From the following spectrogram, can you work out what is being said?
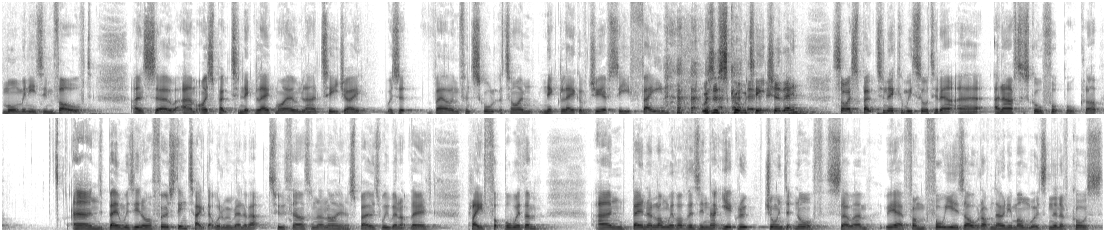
more minis involved. And so um, I spoke to Nick Legg, my own lad. TJ was at Vale Infant School at the time. Nick Legg of GFC fame was a school teacher then. So I spoke to Nick and we sorted out uh, an after school football club. And Ben was in our first intake. That would have been around about 2009, I suppose. We went up there, played football with them. And Ben, along with others in that year group, joined at North. So, um, yeah, from four years old, I've known him onwards. And then, of course,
